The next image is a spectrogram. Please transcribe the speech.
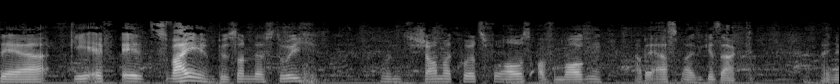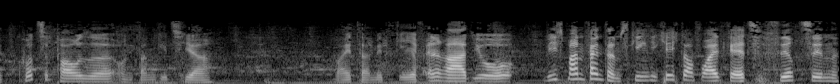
der GFL 2 besonders durch und schauen mal kurz voraus auf morgen. Aber erstmal, wie gesagt, eine kurze Pause und dann geht's hier weiter mit GFL Radio. Wiesbaden Phantoms gegen die Kirchdorf Wildcats 14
